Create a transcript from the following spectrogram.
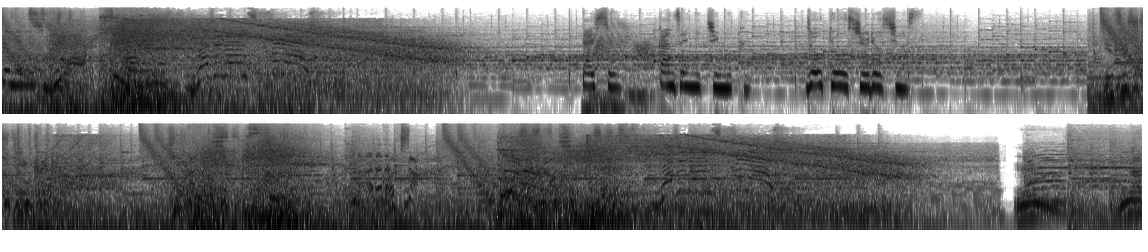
全滅します対象完全に沈黙状況を終了します。術式展開まだだ。こっちだなっ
